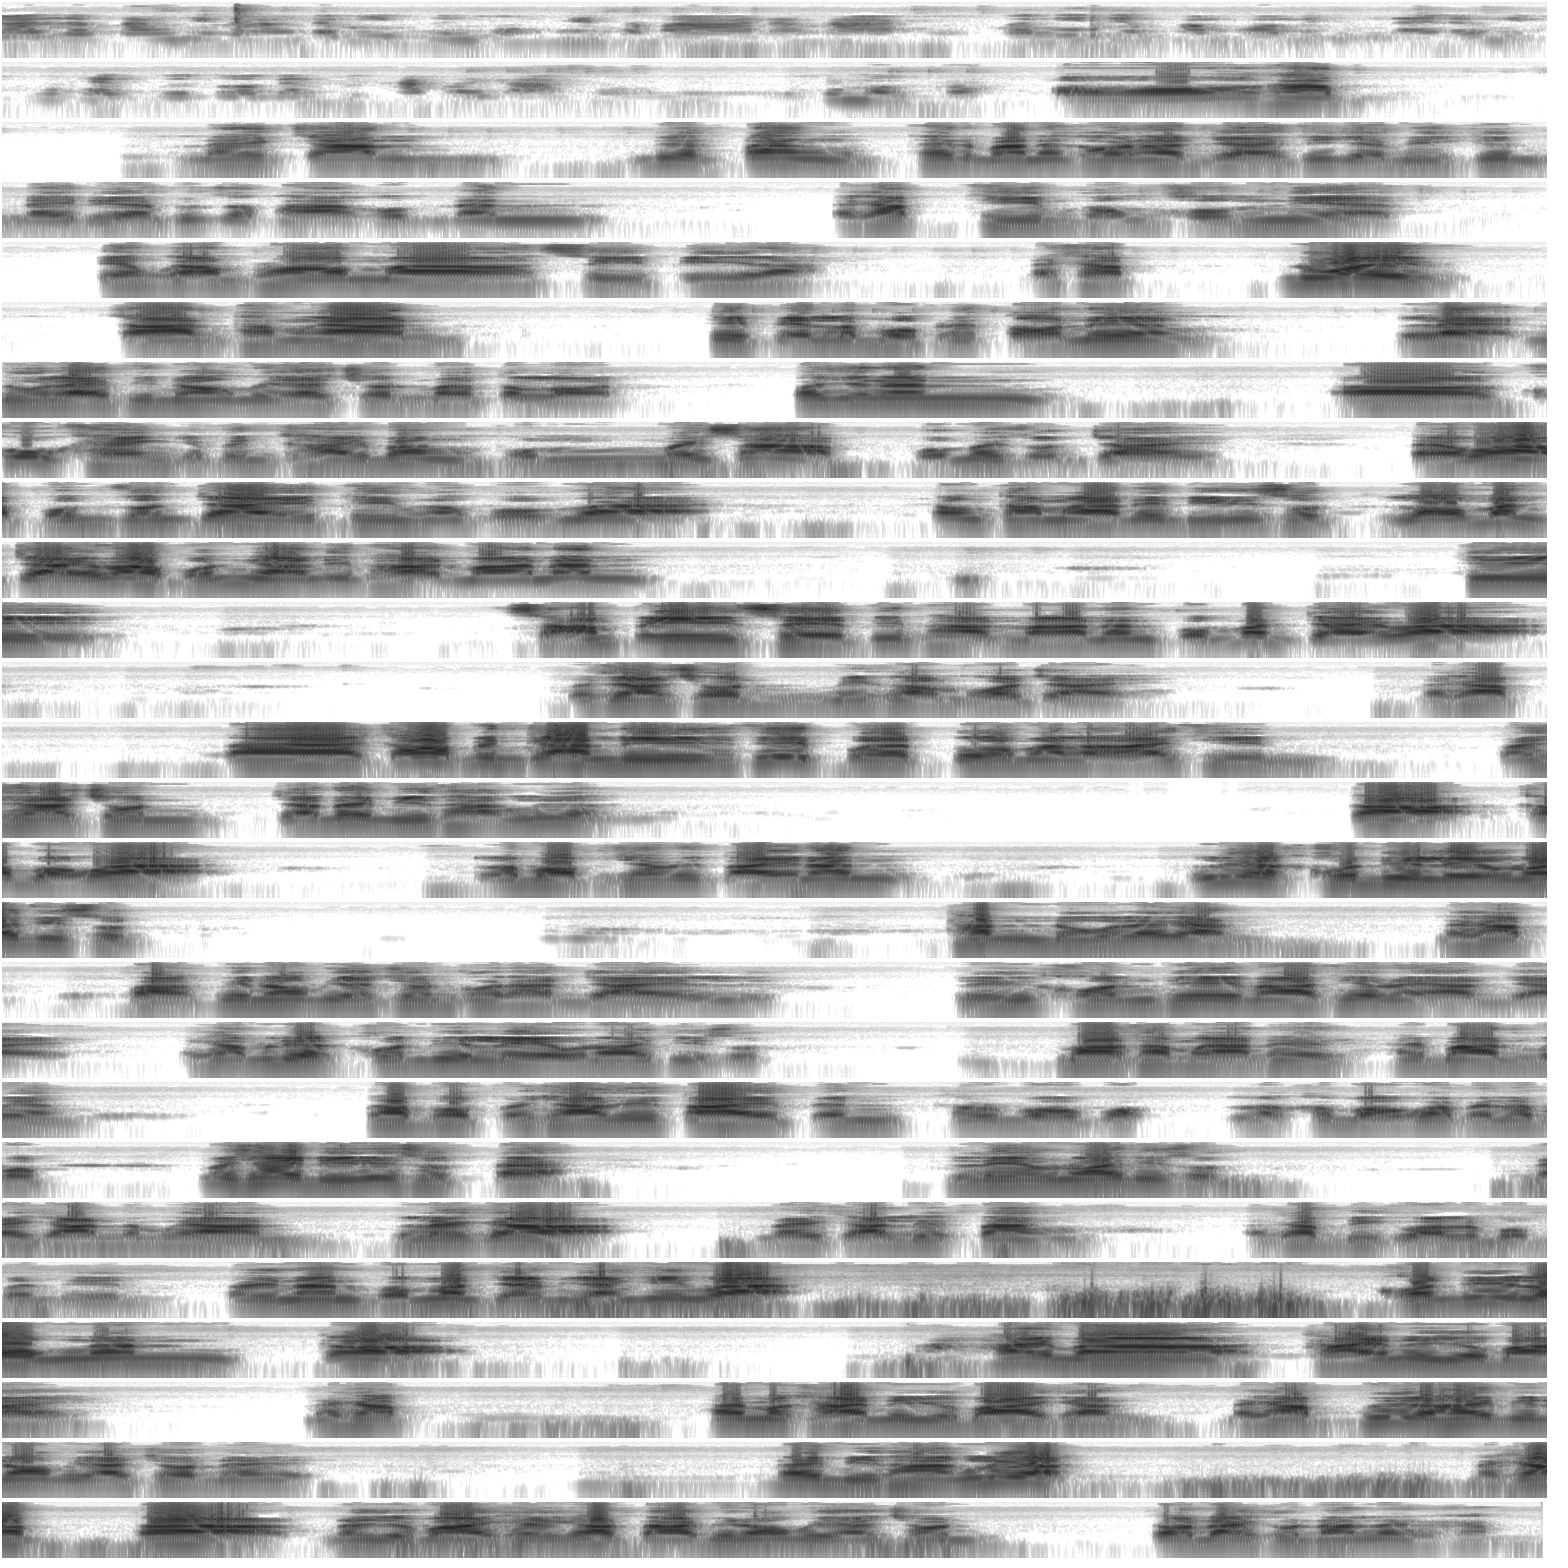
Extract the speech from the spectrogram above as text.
การเลือกตั้งที่กำลังจะมีขึ้นของเทศบาลนะคะตอนนี้เตรียมความพร้อมไปถึงไหนแล้วเห็นคู่แข่งเปิดตัวกันคึกคักเลยค่ะพี่มงก็อ๋อครับ ในการเลือกตั้งเทศบาลนครหาดใหญ่ที่จะมีขึ้นในเดือนพฤษภาคมนั้นนะครับ ทีมของผมเนี่ย เตรียมความพร้อมมาสี่ปีแล้วนะครับ ด้วยการทำงานที่เป็นระบบและต่อเนื่อง และดูแลพี่น้องประชาชนมาตลอด เพราะฉะนั้น คู่แข่งจะเป็นใครบ้าง ผมไม่ทราบ ผมไม่สนใจ แต่ว่าผมสนใจทีมของผมว่าต้องทำงานให้ดีที่สุด เรามั่นใจว่าผลงานที่ผ่านมานั้น ที่สามปีเศษที่ผ่านมานั้น ผมมั่นใจว่า ประชาชนมีความพอใจนะครับ แต่ก็เป็นการดีที่เปิดตัวมาหลายทีม ประชาชนจะได้มีทางเลือก ก็เขาบอกว่า ระบอบประชาธิปไตยนั้น เลือกคนที่เลวน้อยที่สุด ท่านดูแล้วกันนะครับฝากพี่น้องประชาชนคนหาดใหญ่ หรือคนที่มาเที่ยวในหาดใหญ่นะครับ เลือกคนที่เลวน้อยที่สุด มาทำงานให้ให้บ้านเมือง ระบบประชาธิปไตยเป็นเขาบอกว่าเขาบอกว่าเป็นระบบ ไม่ใช่ดีที่สุดแต่เลวน้อยที่สุดในการทำงาน และก็ในการเลือกตั้งนะครับ ดีกว่าระบบอื่นๆเพราะฉะนั้นผมมั่นใจเป็นอย่างยิ่งว่า คนที่ลงนั้นก็ให้มาขายนโยบายนะครับ ให้มาขายนโยบายกันนะครับ เพื่อให้พี่น้องประชาชนได้ ได้มีทางเลือกนะครับ ถ้านโยบายใครเข้าตาพี่น้องประชาชนก็ได้คนนั้นแหละครับ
